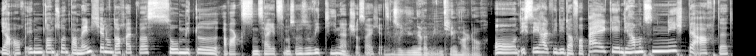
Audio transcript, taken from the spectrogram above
ja auch eben dann so ein paar Männchen und auch etwas so mittelerwachsen, sage ich jetzt mal so, so wie Teenager, sage ich jetzt. So jüngere Männchen halt auch. Und ich sehe halt, wie die da vorbeigehen. Die haben uns nicht beachtet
